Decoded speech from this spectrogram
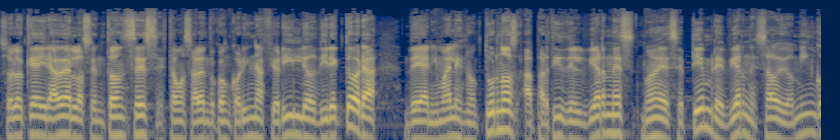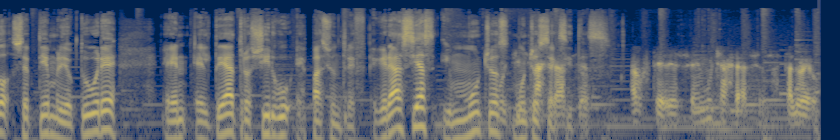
Solo queda ir a verlos entonces. Estamos hablando con Corina Fiorillo, directora de Animales Nocturnos, a partir del viernes 9 de septiembre, viernes, sábado y domingo, septiembre y octubre, en el Teatro Shirgu Espacio Untref. Gracias y muchos, muchos éxitos. A ustedes, eh, muchas gracias. Hasta luego.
